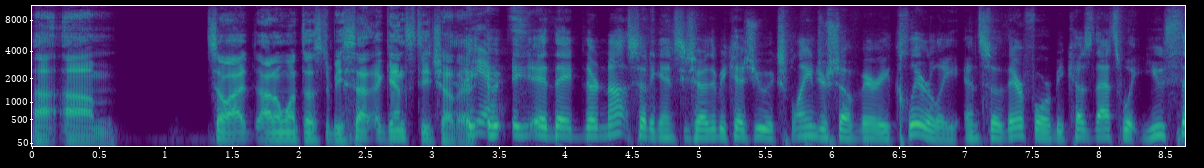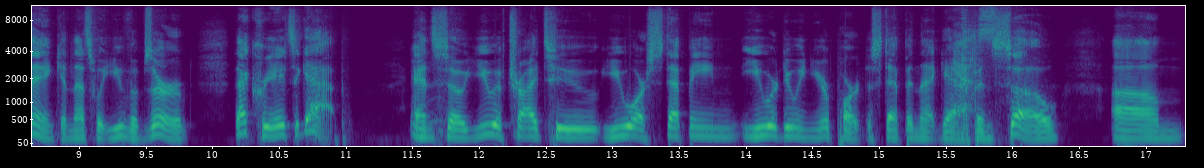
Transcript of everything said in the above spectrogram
Uh, um, So I, I don't want those to be set against each other. Yeah. Yes. They, they're not set against each other because you explained yourself very clearly. And so, therefore, because that's what you think and that's what you've observed, that creates a gap. And Mm-hmm. so, you have tried to, you are stepping, you are doing your part to step in that gap. Yes. And so, um,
